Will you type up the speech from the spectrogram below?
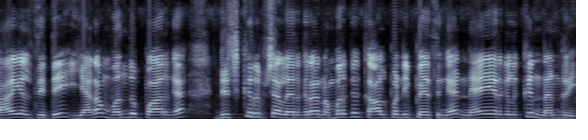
ராயல் சிட்டி இடம் வந்து பாருங்கள் டிஸ்கிரிப்ஷனில் இருக்கிற நம்பருக்கு கால் பண்ணி பேசுங்க. நேயர்களுக்கு நன்றி.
